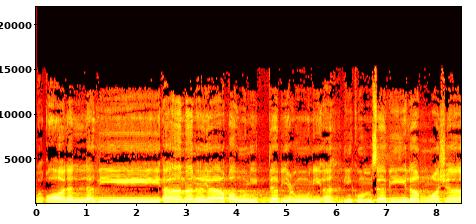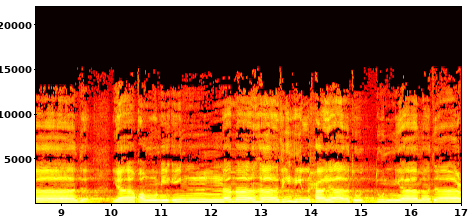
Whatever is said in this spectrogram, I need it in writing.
وقال الذي آمن يا قوم اتبعون أهدكم سبيل الرشاد يا قوم إنما هذه الحياة الدنيا متاع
